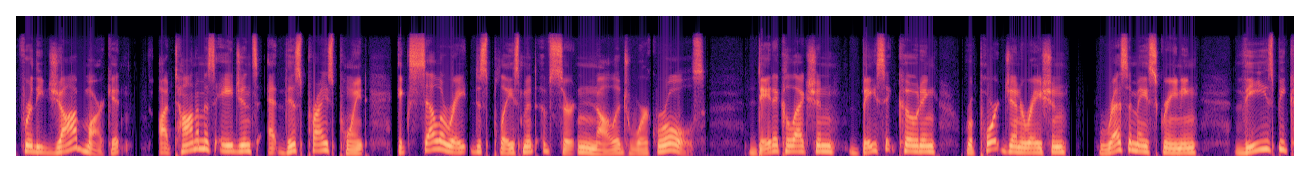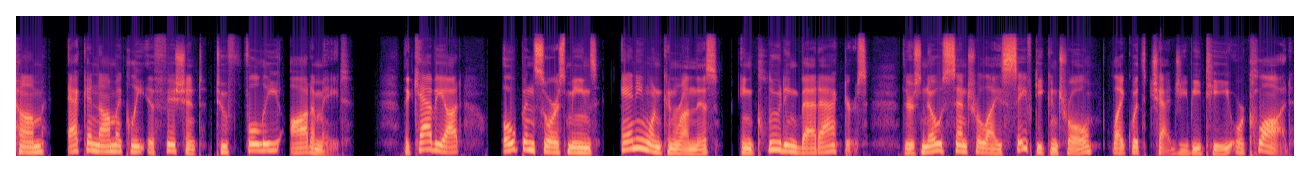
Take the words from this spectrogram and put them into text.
For the job market, autonomous agents at this price point accelerate displacement of certain knowledge work roles. Data collection, basic coding, report generation, resume screening, these become economically efficient to fully automate. The caveat, open source means anyone can run this, including bad actors. There's no centralized safety control like with ChatGPT or Claude.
